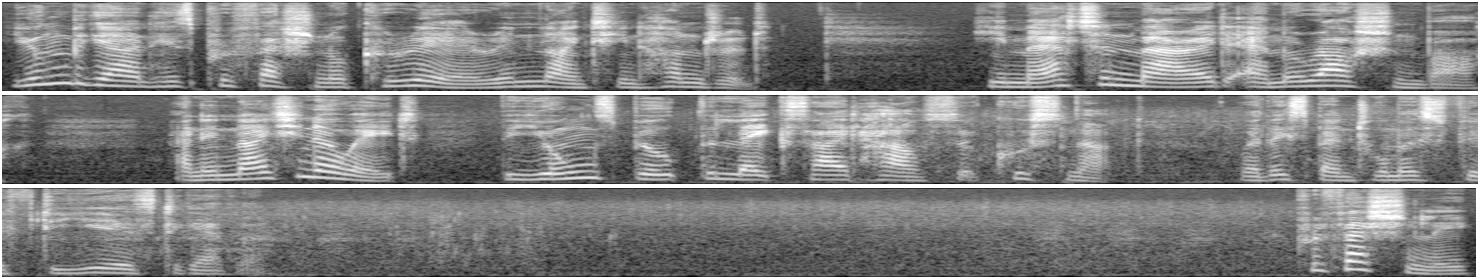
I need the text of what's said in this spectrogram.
Jung began his professional career in 1900. He met and married Emma Rauschenbach, and in 1908 the Jungs built the lakeside house at Kusnacht, where they spent almost 50 years together. Professionally,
